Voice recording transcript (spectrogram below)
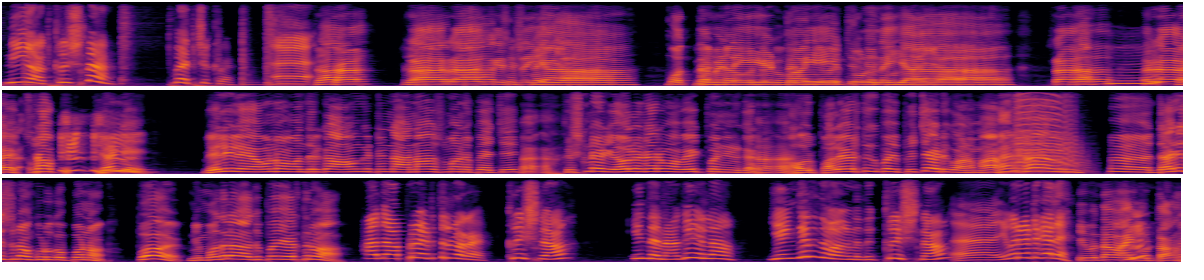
நீயா கிருஷ்ண வச்சுக்கிறேன். ஆ, ரா, ரா, ரா, கிருஷ்ணய்யா. மொத்த வெண்ணையை எடுத்து நீ துண்ணையா. வெளியில எவனோ வந்திருக்கான் அவங்கிட்ட என்ன அனாவசியமான பேச்சு. கிருஷ்ணர் எவ்வளவு நேரமா வெயிட் பண்ணிருக்காரு. அவர் பல இடத்துக்கு போய் பிச்சை எடுக்க வேணாமா? தரிசனம் கொடுக்க போனோம். போ நீ முதல்ல அது போய் எடுத்துன்னு வா. அது அப்புறம் எடுத்துட்டு வரேன். கிருஷ்ணா இந்த நகையெல்லாம் எங்கிருந்து வாங்கினது? கிருஷ்ணா? இவர்கிட்ட கேளு. இவன் தான் வாங்கி கொடுத்தான்.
